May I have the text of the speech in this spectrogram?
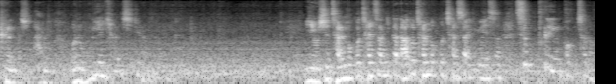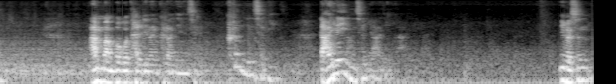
그런 것이 바로 오늘 우리의 현실이라는 겁니다. 이웃이 잘 먹고 잘 사니까 나도 잘 먹고 잘 살기 위해서 스프링복처럼 앞만 보고 달리는 그런 인생, 그런 인생이 나의 인생이 아닌가. 이것은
